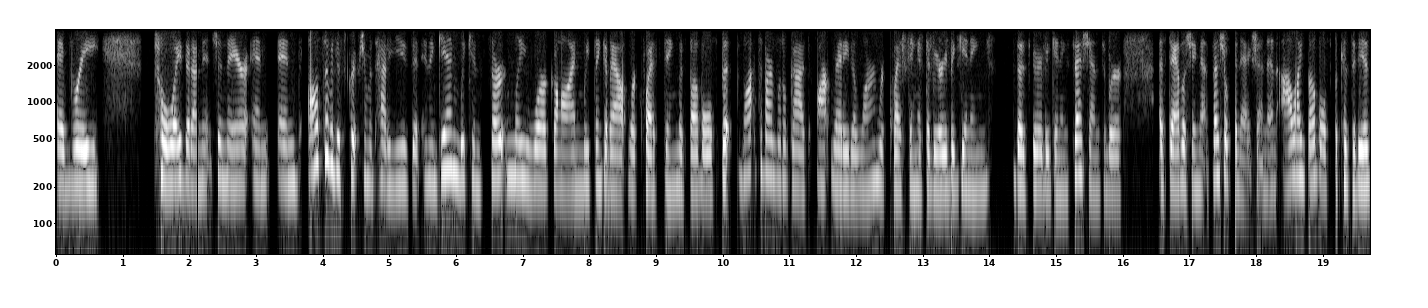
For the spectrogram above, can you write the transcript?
every toy that I mentioned there and and also a description with how to use it. And again, we can certainly work on we think about requesting with bubbles, but lots of our little guys aren't ready to learn requesting at the very beginning those very beginning sessions. We're establishing that social connection and I like bubbles because it is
